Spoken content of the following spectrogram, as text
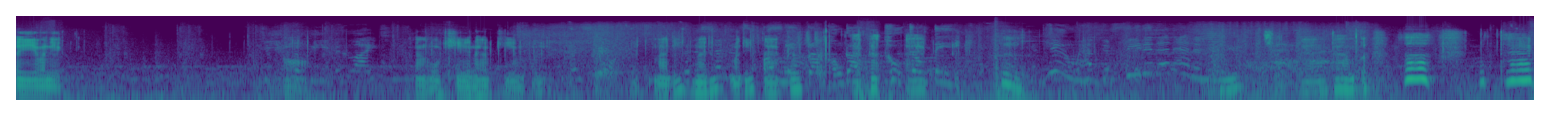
ตีมันอีก Do you Oh. believe in light? ยังโอเคนะครับเกมมาดิ มาดิ มาดิแตกแล้วนกแตกแล้วแตกแรงข้ามเออแตก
